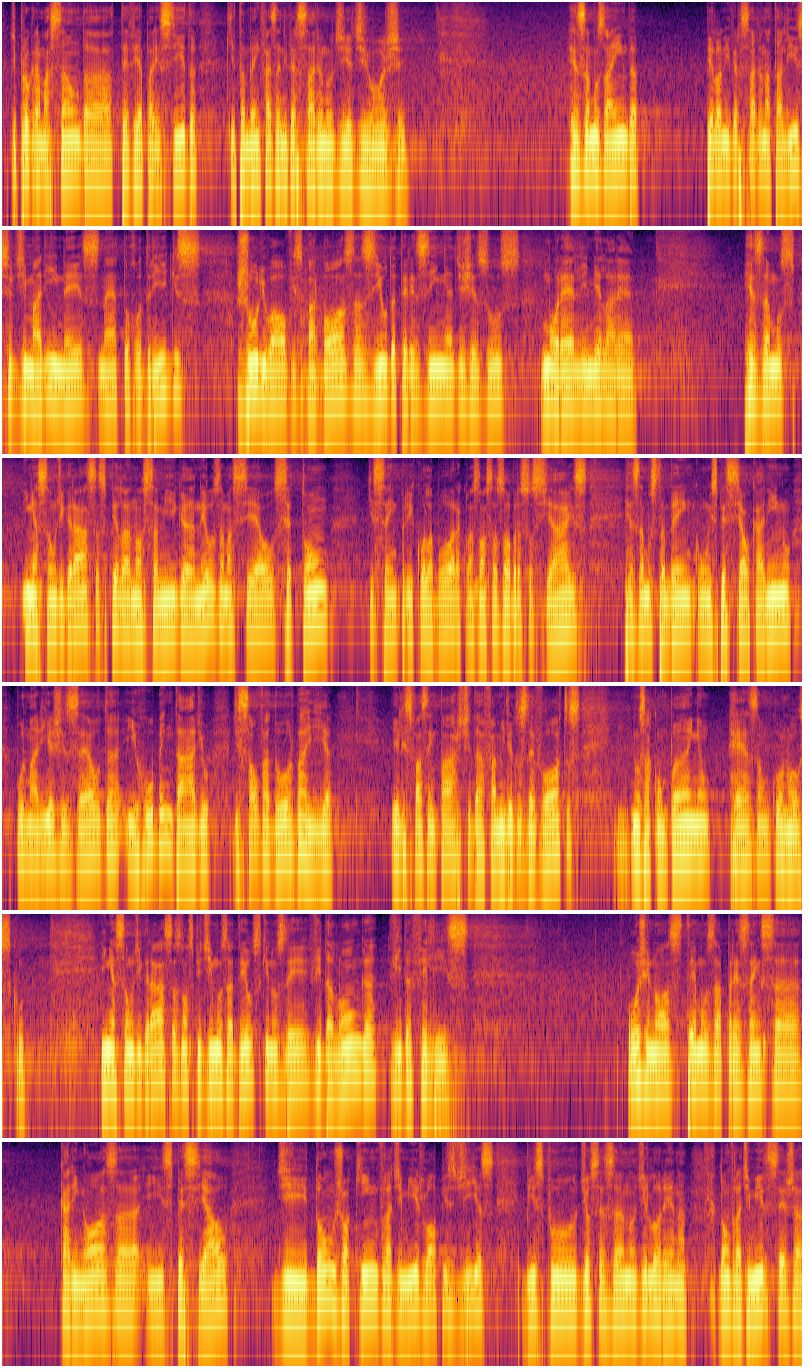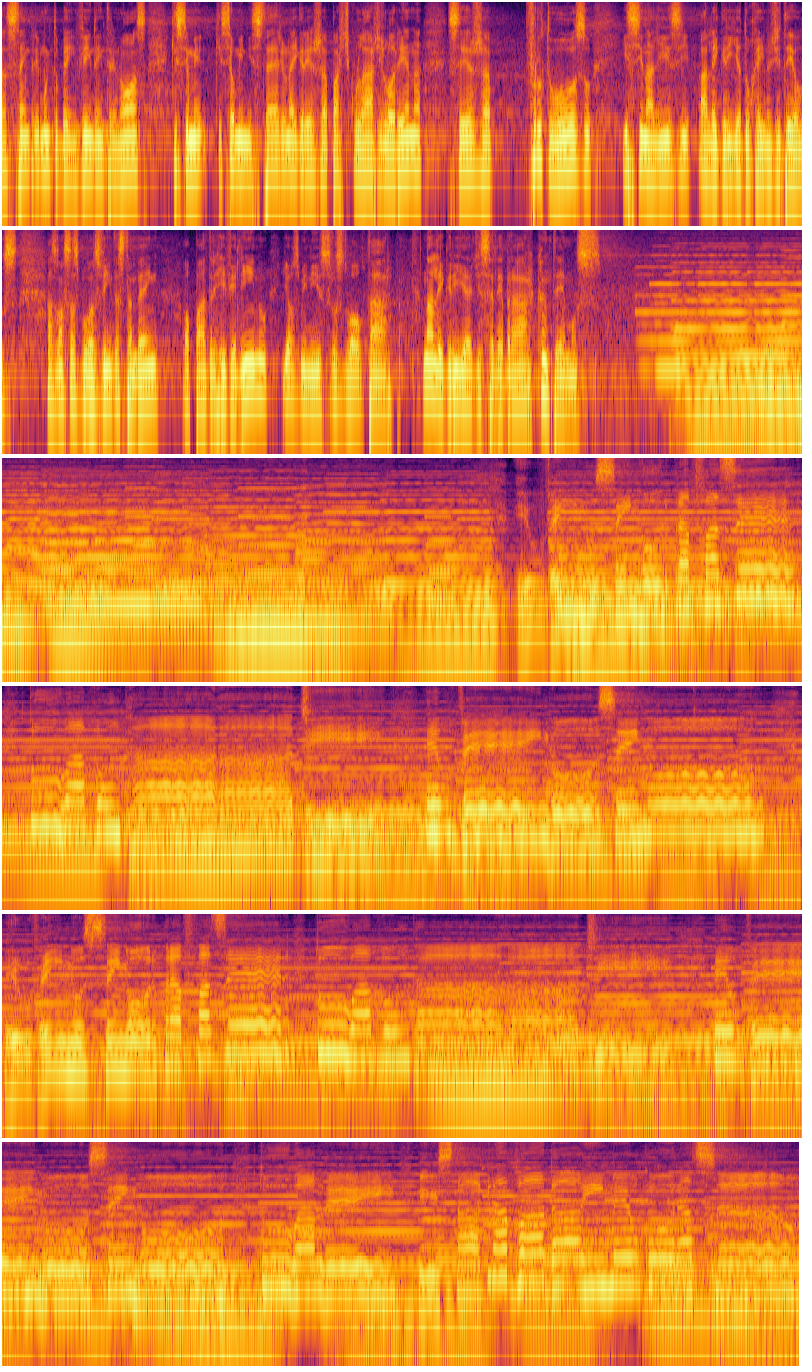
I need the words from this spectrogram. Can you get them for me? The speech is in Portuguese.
de programação da TV Aparecida, que também faz aniversário no dia de hoje. Rezamos ainda pelo aniversário natalício de Maria Inês Neto Rodrigues, Júlio Alves Barbosa, Zilda Terezinha de Jesus Morelli Melaré. Rezamos em ação de graças pela nossa amiga Neuza Maciel Seton, que sempre colabora com as nossas obras sociais. Rezamos também com especial carinho por Maria Giselda e Rubem Dário, de Salvador, Bahia. Eles fazem parte da família dos devotos, nos acompanham, rezam conosco. Em ação de graças, nós pedimos a Deus que nos dê vida longa, vida feliz. Hoje nós temos a presença carinhosa e especial de Dom Joaquim Vladimir Lopes Dias, bispo diocesano de Lorena. Dom Vladimir, seja sempre muito bem-vindo entre nós, que seu, que seu ministério na Igreja Particular de Lorena seja frutuoso e sinalize a alegria do reino de Deus. As nossas boas-vindas também ao Padre Rivelino e aos ministros do altar. Na alegria de celebrar, cantemos. Fazer tua vontade. Eu venho, Senhor. Eu venho, Senhor, para fazer tua vontade. Eu venho, Senhor, tua lei está gravada coração.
